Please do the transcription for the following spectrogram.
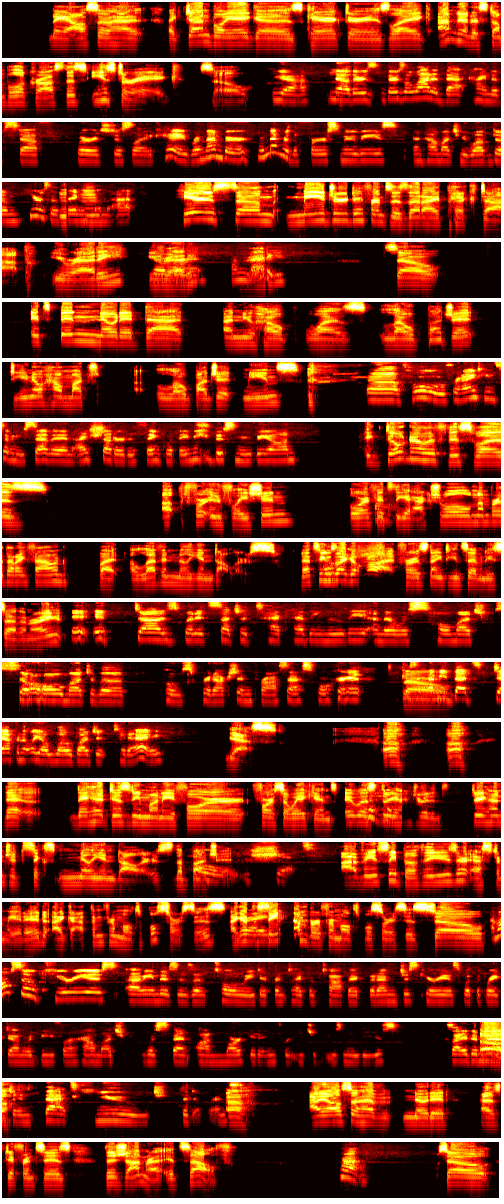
they also had like John Boyega's character is like, I'm gonna stumble across this Easter egg. So Yeah. No, there's there's a lot of that kind of stuff where it's just like, hey, remember remember the first movies and how much you loved them. Here's the thing Mhm. from that. Here's some major differences that I picked up. You ready? You Go ready? I'm ready. So it's been noted that A New Hope was low budget. Do you know how much uh, low budget means? Uh, ooh, for 1977, I shudder to think what they made this movie on. I don't know if this was up for inflation or if it's Oh. the actual number that I found, but $11 million. That seems Oh. like a oh. lot for its 1977, right? It, it does, but it's such a tech-heavy movie, and there was so much, so much of a post-production process for it. 'Cause, I mean, that's definitely a low budget today. Yes. Oh, oh, they they had Disney money for Force Awakens. It was 300 306 million dollars the budget. Holy shit! Obviously both of these are estimated. I got them from multiple sources. I got the same number from multiple sources. So, I'm also curious. I mean, this is a totally different type of topic, but I'm just curious what the breakdown would be for how much was spent on marketing for each of these movies. Because I'd oh. imagine that's huge. The difference. oh, I also have noted as differences the genre itself. Huh. So,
